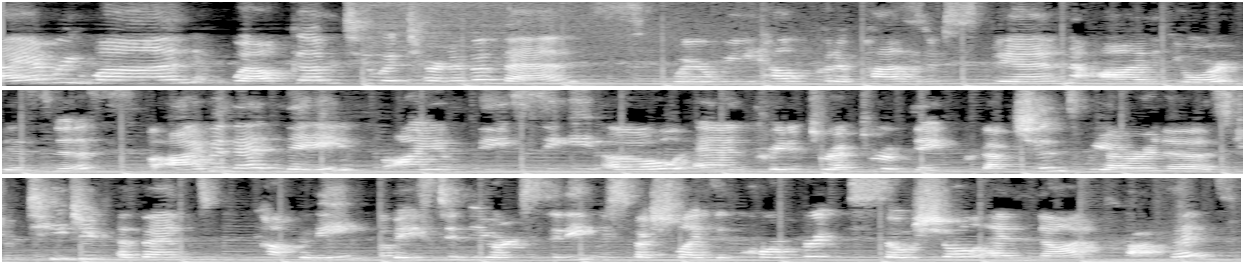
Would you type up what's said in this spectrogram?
Hi, everyone. Welcome to a turn of events where we help put a positive spin on your business. I'm Annette Naif. I am the CEO and creative director of Naif Productions. We are in a strategic event company based in New York City. We specialize in corporate, social, and nonprofit.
